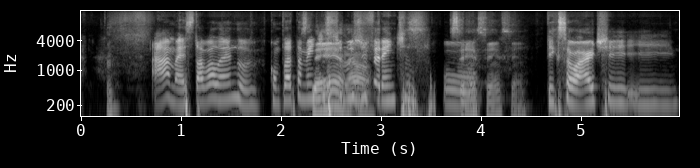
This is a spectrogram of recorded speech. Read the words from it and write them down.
ah, mas tá valendo. Completamente sim, estilos não. diferentes. O sim, sim, sim. Pixel art e.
